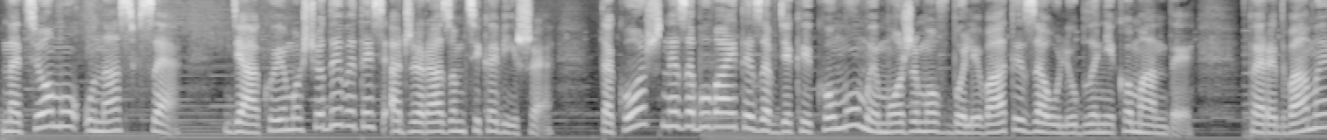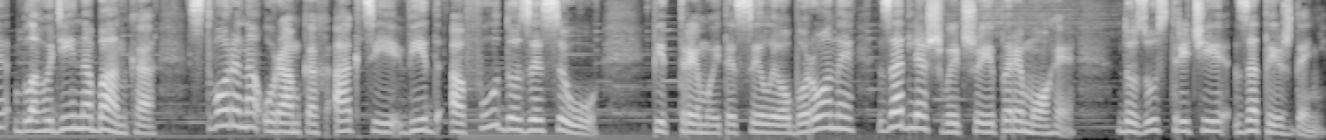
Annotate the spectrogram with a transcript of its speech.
На цьому у нас все. Дякуємо, що дивитесь, адже разом цікавіше. Також не забувайте, завдяки кому ми можемо вболівати за улюблені команди. Перед вами благодійна банка, створена у рамках акції від АФУ до ЗСУ. Підтримуйте сили оборони задля швидшої перемоги. До зустрічі за тиждень.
